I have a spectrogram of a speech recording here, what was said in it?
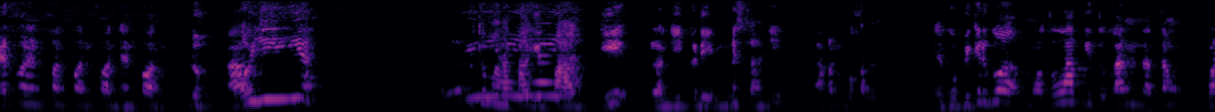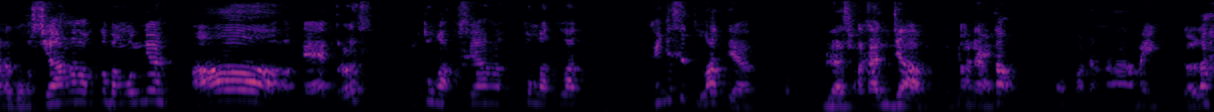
Handphone handphone handphone handphone. Handphone loh oh iya oh, itu iya, mana iya, pagi-pagi lagi krimis lagi. Nah kan gue kan ya gue pikir gue mau telat gitu kan datang. Mana gue kesiangan waktu bangunnya. Iya. oh oke terus? Itu nggak kesiangan itu nggak telat. Kayaknya sih telat ya berdasarkan jam. Tapi Oke. ternyata oh pada rame udahlah.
